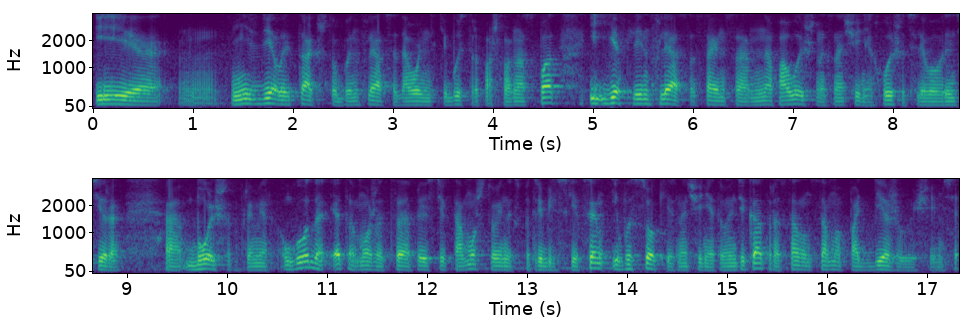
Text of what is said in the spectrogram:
и не сделает так, чтобы инфляция довольно-таки быстро пошла на спад, и если инфляция останется на повышенных значениях выше целевого ориентира э, больше, например, года, это может привести к тому, что индекс потребительских цен и высокие значения этого индикатора станут самоподдерживающимися.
